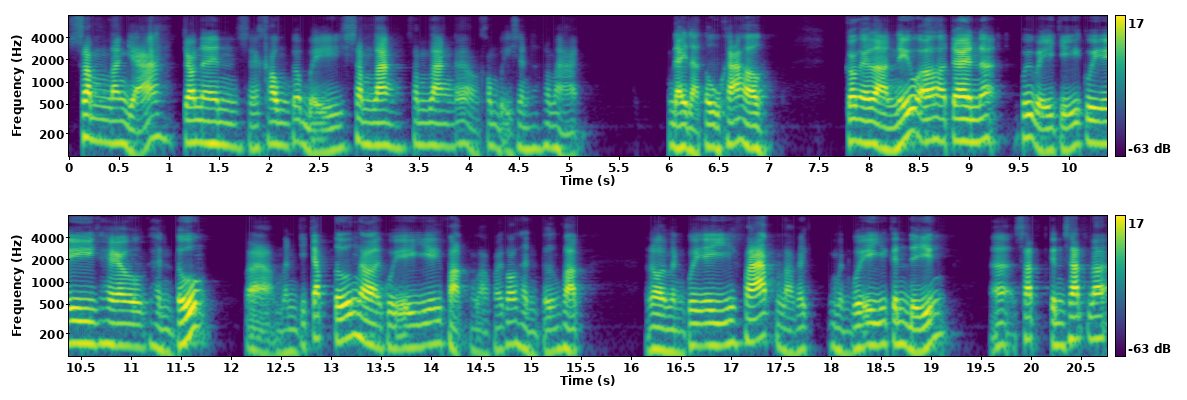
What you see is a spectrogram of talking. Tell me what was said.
xâm lăng giả cho nên sẽ không có bị xâm lăng. Xâm lăng đó là không bị sinh xâm hại. Đây là tu khá hơn có nghĩa là nếu ở trên á quý vị chỉ quy y theo hình tướng và mình chỉ chấp tướng thôi quy y với Phật là phải có hình tượng Phật. Rồi mình quy y với Pháp là phải mình quy y với kinh điển á, sách kinh sách đó.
